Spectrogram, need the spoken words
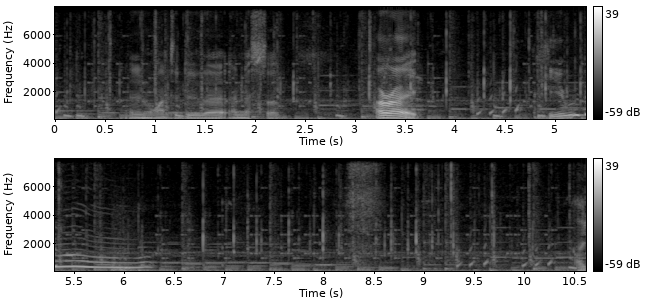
I didn't want to do that. I messed up. All right. Here we go. I.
